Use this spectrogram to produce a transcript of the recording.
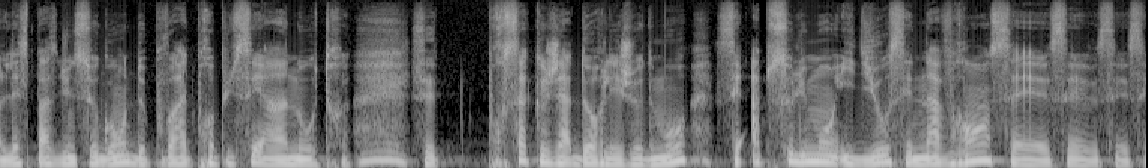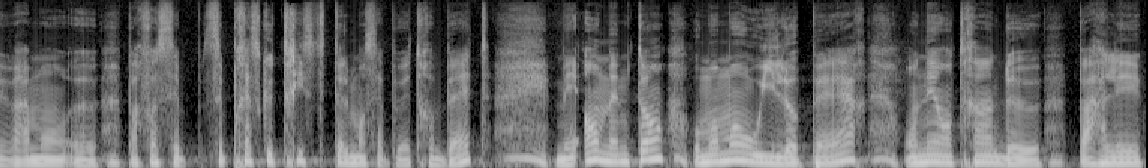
l'espace d'une seconde, de pouvoir être propulsé à un autre. C'est pour ça que j'adore les jeux de mots. C'est absolument idiot, c'est navrant, c'est vraiment. Euh, parfois, c'est presque triste tellement ça peut être bête. Mais en même temps, au moment où il opère, on est en train de parler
